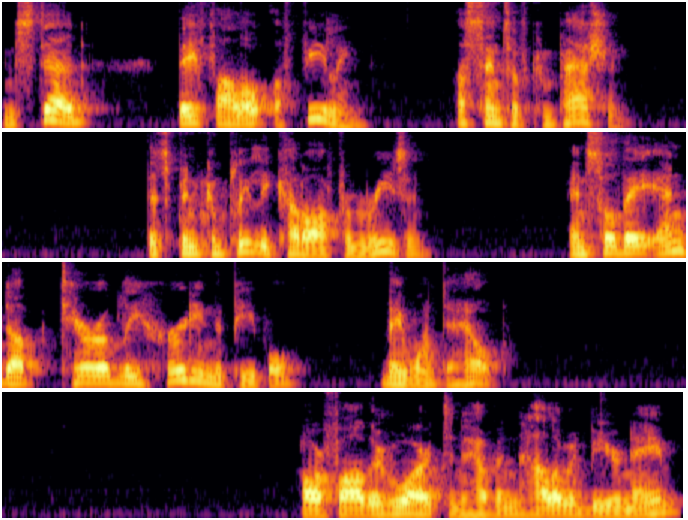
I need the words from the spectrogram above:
Instead, they follow a feeling, a sense of compassion, that's been completely cut off from reason. And so they end up terribly hurting the people they want to help. Our Father who art in heaven, hallowed be your name.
